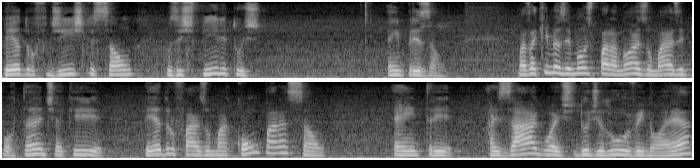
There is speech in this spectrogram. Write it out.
Pedro diz que são os espíritos em prisão. Mas aqui, meus irmãos, para nós o mais importante é que Pedro faz uma comparação entre as águas do dilúvio em Noé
